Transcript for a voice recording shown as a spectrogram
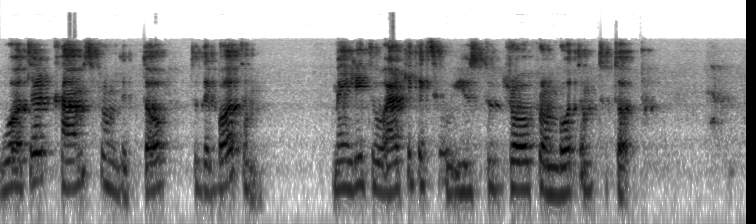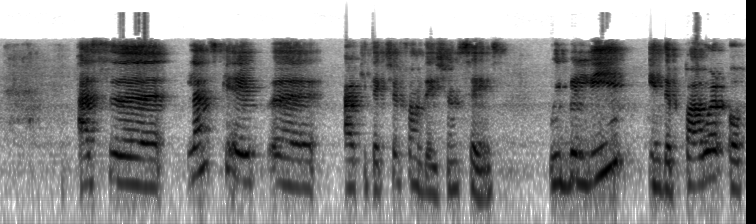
water comes from the top to the bottom, mainly to architects who used to draw from bottom to top. As uh, Landscape uh, Architecture Foundation says, we believe in the power of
